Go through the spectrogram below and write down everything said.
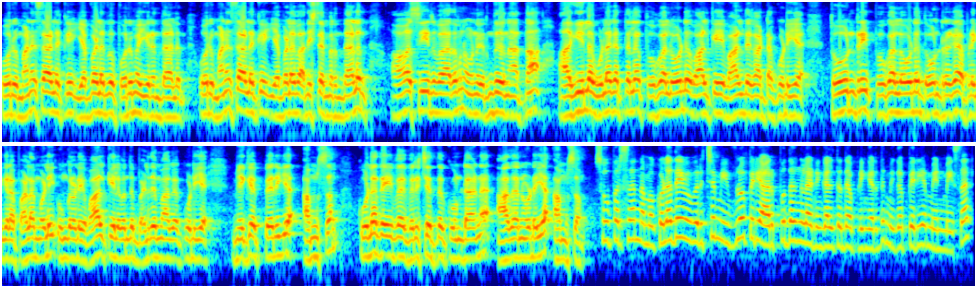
ஒரு மனுஷாளுக்கு எவ்வளவு பொறுமை இருந்தாலும் ஒரு மனுஷாளுக்கு எவ்வளவு அதிர்ஷ்டம் இருந்தாலும் ஆசீர்வாதம்னு ஒன்று இருந்ததுனா தான் அகில உலகத்தில் புகழோடு வாழ்க்கையை வாழ்ந்து காட்டக்கூடிய தோன்றி புகழோடு தோன்றுக அப்படிங்கிற பழமொழி உங்களுடைய வாழ்க்கையில் வந்து பலிதமாகக்கூடிய மிகப்பெரிய அம்சம் குலதெய்வ விருட்சத்துக்கு உண்டான அதனுடைய அம்சம். Super sir. நம்ம குலதெய்வ விருட்சம் இவ்வளோ பெரிய அற்புதங்களை நிகழ்த்துது அப்படிங்கிறது மிகப்பெரிய மேன்மை சார்.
